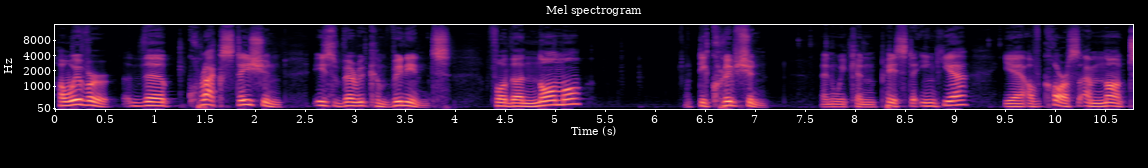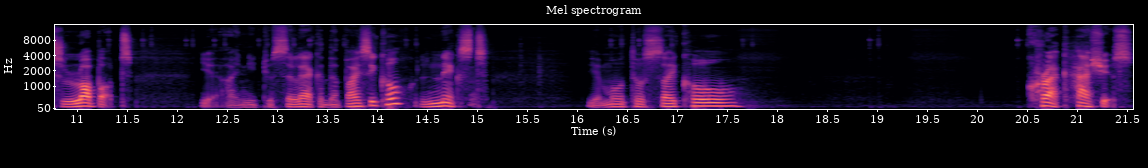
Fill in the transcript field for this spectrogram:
However the crack station is very convenient for the normal decryption. And we can paste in here. Yeah, of course, I'm not robot. Yeah, I need to select the bicycle. Next, yeah, motorcycle. Crack hashes.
